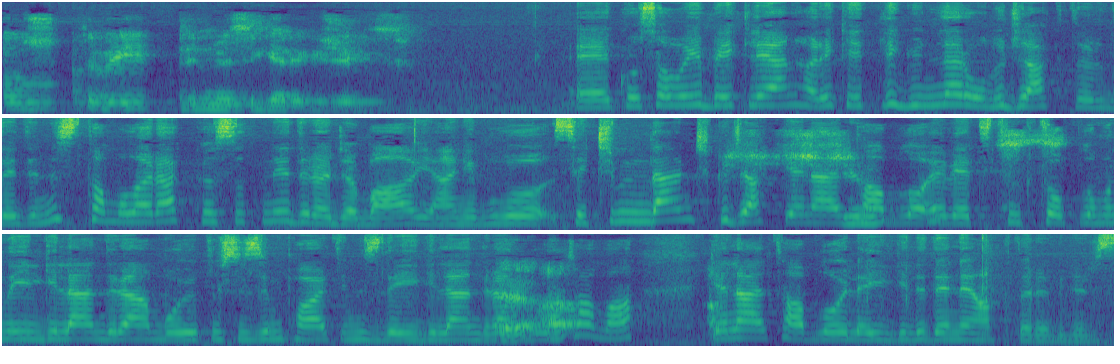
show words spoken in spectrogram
olacaktır ve edilmesi gerekecektir. Ee, Kosova'yı bekleyen hareketli günler olacaktır dediniz. Tam olarak kasıt nedir acaba? Yani bu seçimden çıkacak genel Şimdi- tablo evet Türk toplumunu ilgilendiren boyutu sizin partinizle ilgilendiren Ee, boyut a- ama genel tabloyla ilgili de ne aktarabiliriz?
